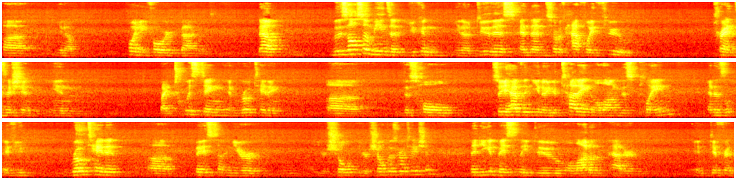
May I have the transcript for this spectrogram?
Uh, you know, pointing forward and backwards. Now, this also means that you can, you know, do this and then sort of halfway through transition in by twisting and rotating uh, this whole, so you have the, you know, you're tutting along this plane, and as, if you rotate it uh, based on your your, shoulder, your shoulders rotation, then you can basically do a lot of the pattern in different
